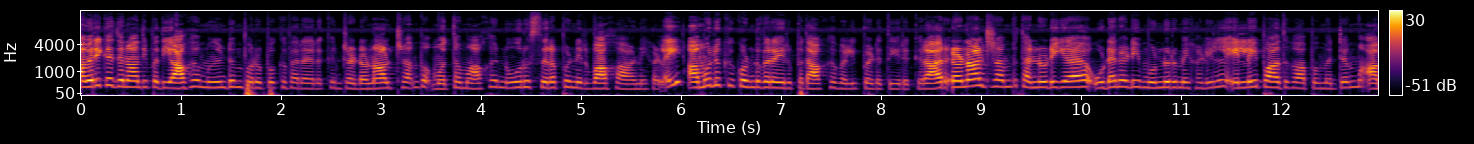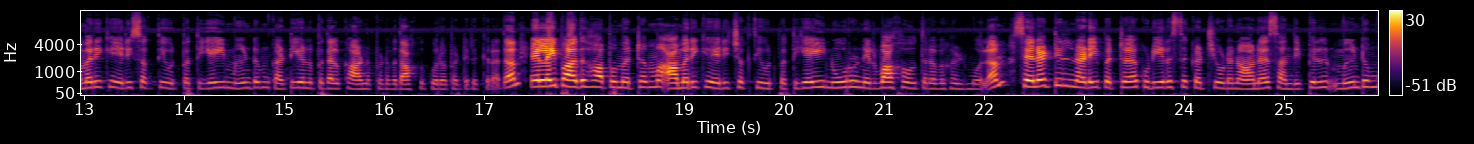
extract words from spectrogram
அமெரிக்க ஜனாதிபதியாக மீண்டும் பொறுப்புக்கு வர இருக்கின்ற டொனால்டு ட்ரம்ப் மொத்தமாக நூறு சிறப்பு நிர்வாக ஆணைகளை அமலுக்கு கொண்டுவர இருப்பதாக வெளிப்படுத்தி இருக்கிறார். டொனால்டு ட்ரம்ப் தன்னுடைய உடனடி முன்னுரிமைகளில் எல்லை பாதுகாப்பு மற்றும் அமெரிக்க எரிசக்தி உற்பத்தியை மீண்டும் கட்டியெழுப்புதல் காணப்படுவதாக கூறப்பட்டிருக்கிறது. எல்லை பாதுகாப்பு மற்றும் அமெரிக்க எரிசக்தி உற்பத்தியை நூறு நிர்வாக உத்தரவுகள் மூலம் செனட்டில் நடைபெற்ற குடியரசுக் கட்சியுடனான சந்திப்பில் மீண்டும்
